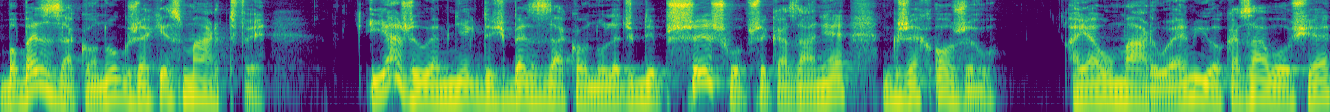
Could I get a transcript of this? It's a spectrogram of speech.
bo bez zakonu grzech jest martwy. I ja żyłem niegdyś bez zakonu, lecz gdy przyszło przykazanie, grzech ożył. A ja umarłem i okazało się,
